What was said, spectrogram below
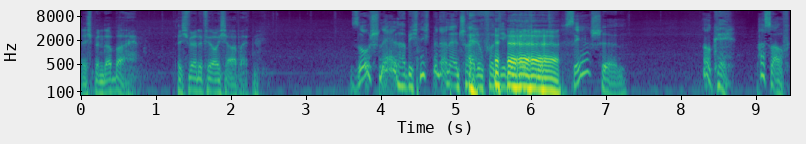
Ich bin dabei. Ich werde für euch arbeiten. So schnell habe ich nicht mit einer Entscheidung von dir gerechnet. Sehr schön. Okay, pass auf.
